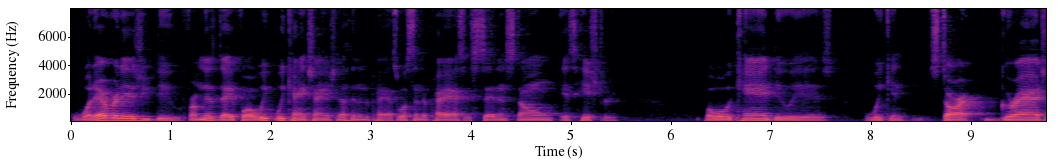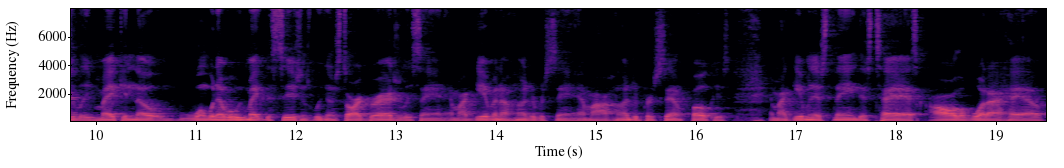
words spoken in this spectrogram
whatever it is you do from this day forward, we, we can't change nothing in the past. What's in the past is set in stone, it's history. But what we can do is we can start gradually making note when whenever we make decisions, we can start gradually saying, Am I giving hundred percent? Am I hundred percent focused? Am I giving this thing, this task, all of what I have?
